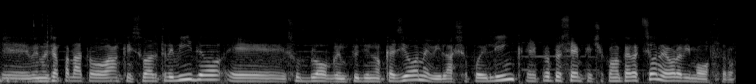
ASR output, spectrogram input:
eh, ve ne ho già parlato anche su altri video e sul blog in più di un'occasione, vi lascio poi il link. È proprio semplice come operazione e ora vi mostro.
